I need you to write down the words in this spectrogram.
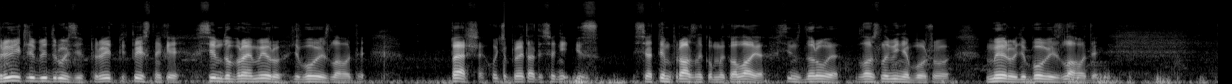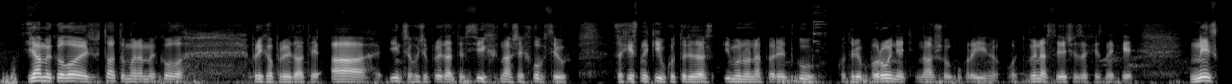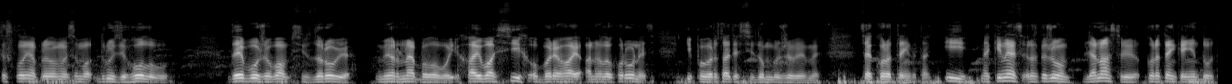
Привіт, любі друзі, привіт, підписники. Всім добра і миру, любові і злагоди. Перше, хочу привітати сьогодні із святим праздником Миколая. Всім здоров'я, благословіння Божого, миру, любові і злагоди. Я Миколаївич, тато мене Микола, приїхав привітати. А інше хочу привітати всіх наших хлопців, захисників, які зараз іменно напередку, котрі боронять нашу Україну. От ви настоячі захисники. Низько склонення привемо, друзі, голову. Дай Боже вам всім здоров'я, мир небо головою. Хай вас всіх оберігає ангел-охоронець і повертайтеся всі дому живими. Це коротенько так. І на кінець розкажу вам для настрою коротенький анекдот.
